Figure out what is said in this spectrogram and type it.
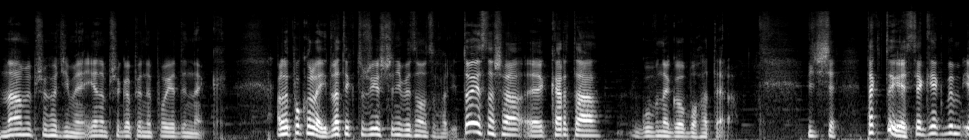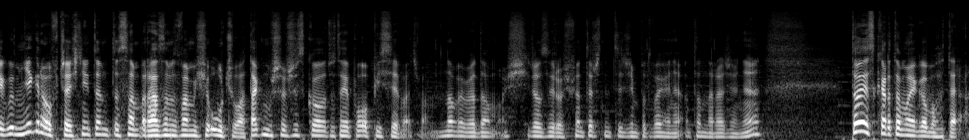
No a my przechodzimy, jeden przegapiony pojedynek. Ale po kolei, dla tych, którzy jeszcze nie wiedzą o co chodzi. To jest nasza e, karta głównego bohatera. Widzicie, tak to jest. Jak, jakbym, jakbym nie grał wcześniej, to, to sam razem z wami się uczył, a tak muszę wszystko tutaj poopisywać wam. Nowa wiadomość, Hero Zero, świąteczny tydzień podwajania, a to na razie nie. To jest karta mojego bohatera.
